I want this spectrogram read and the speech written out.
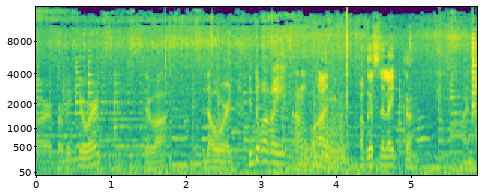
our barbecuer, di ba? The award. Dito ka kay ang kuan. Against the light ka. Ano?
